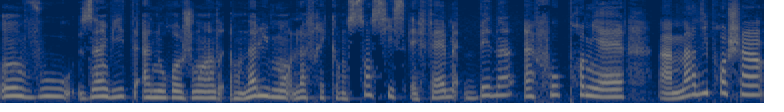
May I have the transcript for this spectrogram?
On vous invite à nous rejoindre en allumant la fréquence 106 FM Bénin Info Première. À mardi prochain.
